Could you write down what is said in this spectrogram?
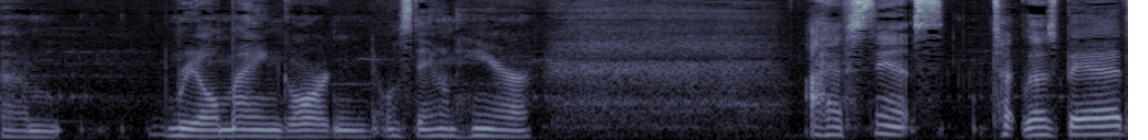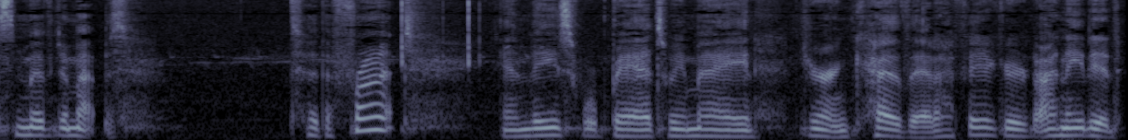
um, real main garden. It was down here. I have since took those beds and moved them up to the front and these were beds we made during COVID. I figured I needed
